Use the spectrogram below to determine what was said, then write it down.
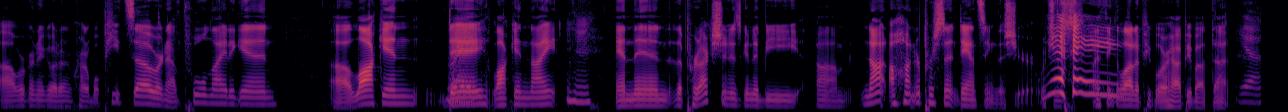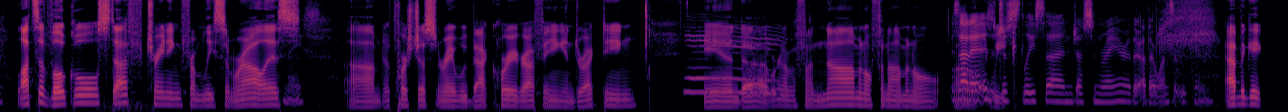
Uh, we're going to go to Incredible Pizza. We're going to have pool night again, uh, lock-in day, lock-in night, mm-hmm. and then the production is going to be um, not 100% dancing this year, which is I think a lot of people are happy about that. Yeah. Lots of vocal stuff, training from Lisa Morales. Nice. Um, of course, Justin Ray will be back choreographing and directing, and uh, we're gonna have a phenomenal, phenomenal. Is that uh, it? Is week. it just Lisa and Justin Ray, or are there other ones that we can? Abigail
